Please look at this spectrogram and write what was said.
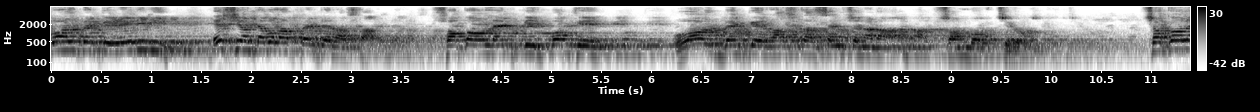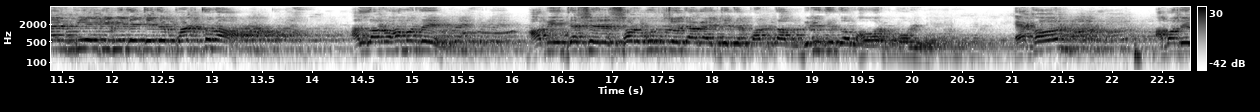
ওয়ার্ল্ড ব্যাংকের এডিডি এশিয়ান ডেভেলপমেন্টের রাস্তা। সকল এমপির পক্ষে ওয়ার্ল্ড ব্যাংকের রাস্তা স্যাংশন আনা সম্ভব ছিল। সকল এমপি এডিবিতে যেতে পারত না। আল্লাহ রহমতে আমি দেশের সর্বোচ্চ জায়গায় যেতে পারতাম, বিরোধী দল হওয়ার পরেও। এখন আমাদের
